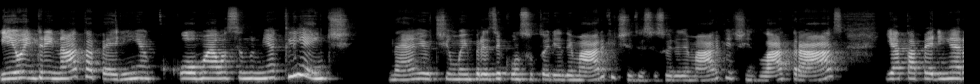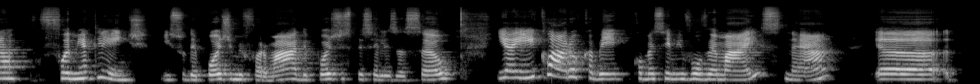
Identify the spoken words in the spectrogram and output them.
E eu entrei na Taperinha como ela sendo minha cliente, né? Eu tinha uma empresa de consultoria de marketing, de assessoria de marketing lá atrás, e a Taperinha era, foi minha cliente. Isso depois de me formar, depois de especialização. E aí, claro, acabei, comecei a me envolver mais, né? Uh,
